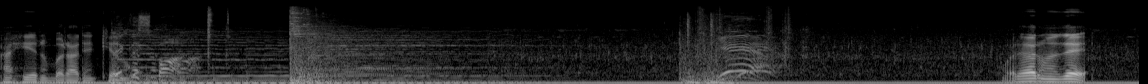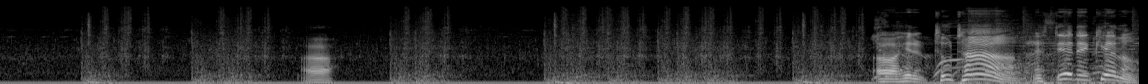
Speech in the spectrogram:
I hit him, but I didn't kill Pick him. What the other one's that? Ah. Oh, I hit him two times and still didn't kill him.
